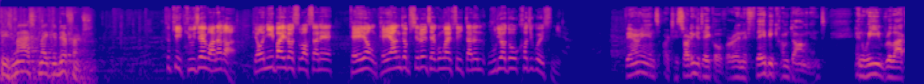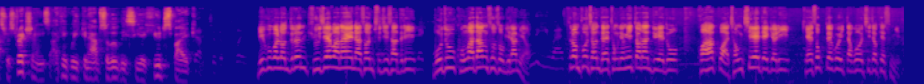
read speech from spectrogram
these masks make a difference. 특히 규제 완화가 변이 바이러스 확산에 대형 배양 접시를 제공할 수 있다는 우려도 커지고 있습니다. variants are starting to take over, and if they become dominant and we relax restrictions, I think we can absolutely see a huge spike. 미국 언론들은 규제 완화에 나선 주지사들이 모두 공화당 소속이라며 트럼프 전 대통령이 떠난 뒤에도 과학과 정치의 대결이 계속되고 있다고 지적했습니다.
